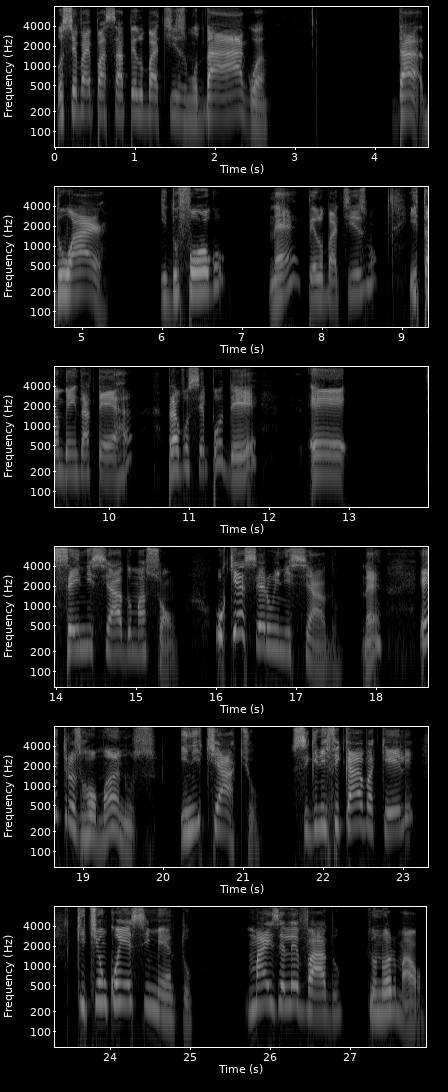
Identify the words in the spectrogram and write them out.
Você vai passar pelo batismo da água, da, do ar e do fogo né, pelo batismo e também da terra, para você poder é, ser iniciado maçom. O que é ser um iniciado, né? Entre os romanos, initiatio significava aquele que tinha um conhecimento mais elevado que o normal.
